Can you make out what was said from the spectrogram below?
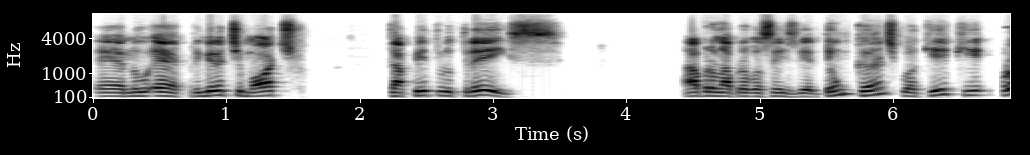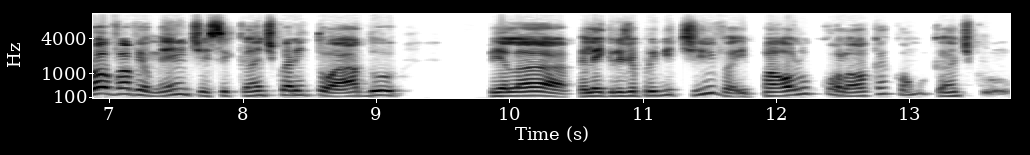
é, no, é, 1 Timóteo, capítulo 3, abram lá para vocês verem, tem um cântico aqui que provavelmente esse cântico era entoado pela, pela igreja primitiva, e Paulo coloca como cântico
